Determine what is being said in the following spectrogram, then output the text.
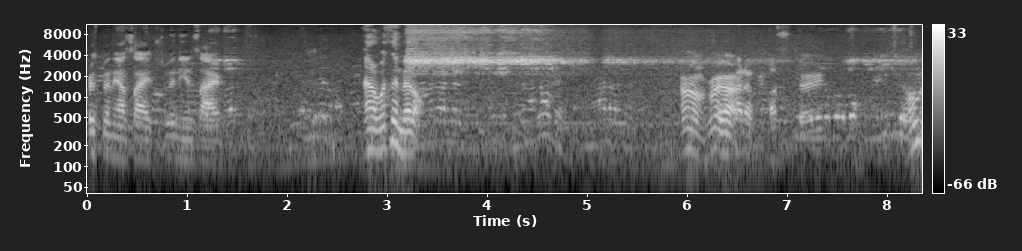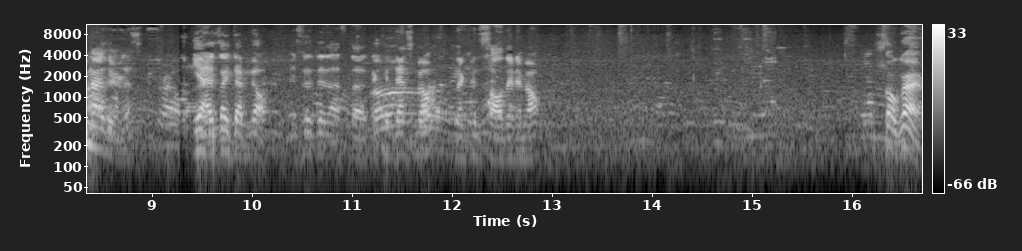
Crispy on the outside, sweet on the inside. I don't know, what's in the middle? Oh, right, Kind right. of custard. Oh, imagine. Let's figure out. Yeah, it's like that milk. It's the, the, the, the condensed milk, the consolidated milk. So good.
